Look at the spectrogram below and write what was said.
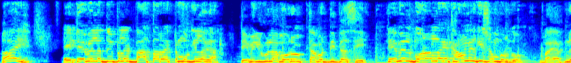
ওই এই টেবিলে দুই প্লেট ভাত আর একটা মুরগি লাগা। টেবিলগুলা ভরুক তারপর দিতেছি। টেবিল বড়ার লাগে খাওয়ানোর কি সম্পর্ক? ভাই আপনি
